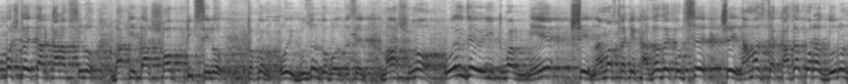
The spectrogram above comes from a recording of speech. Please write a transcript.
অভ্যাসটাই তার খারাপ ছিল, বাকি তার সব ঠিক ছিল। তখন ওই বুজুর্গ বলতেছেন, মা, শোনো, ওই যে ওই তোমার মেয়ে সেই নামাজটাকে কাজা যে করছে, সেই নামাজটা কাজা করার দরুন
